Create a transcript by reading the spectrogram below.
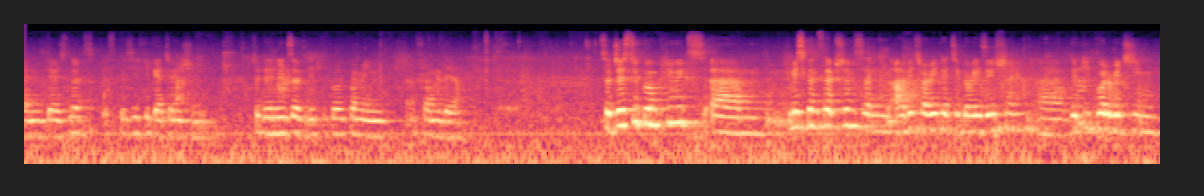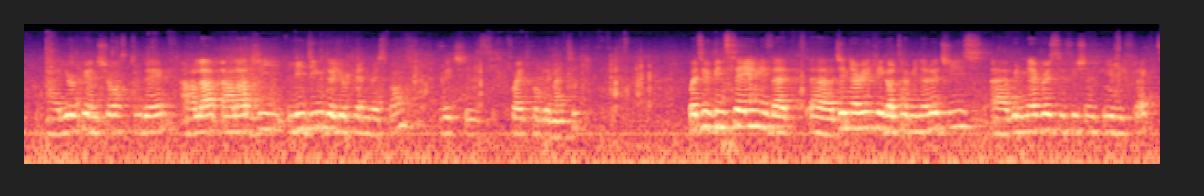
and there's not specific attention to the needs of the people coming from there. So just to conclude, um, misconceptions and arbitrary categorization, uh, the people reaching uh, European shores today are, la are, largely leading the European response, which is quite problematic. What we've been saying is that uh, generic legal terminologies uh, will never sufficiently reflect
